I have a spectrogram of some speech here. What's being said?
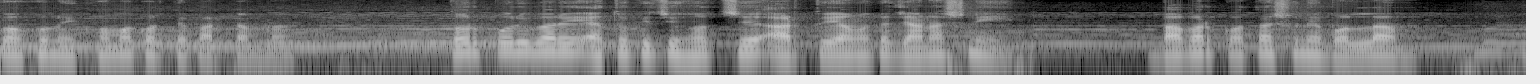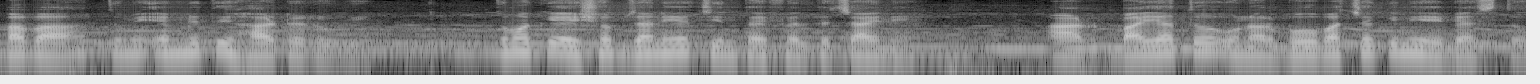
কখনোই ক্ষমা করতে পারতাম না। তোর পরিবারে এত কিছু হচ্ছে আর তুই আমাকে জানাসনি? বাবার কথা শুনে বললাম বাবা, তুমি এমনিতেই হার্টের রুগী। তোমাকে এইসব জানিয়ে চিন্তায় ফেলতে চাইনি। আর বাইয়া তো ওনার বউ বাচ্চাকে নিয়েই ব্যস্ত।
